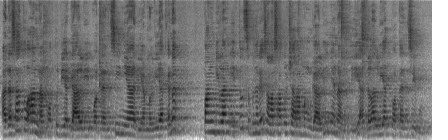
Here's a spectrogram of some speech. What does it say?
Ada satu anak waktu dia gali potensinya, dia melihat karena panggilan itu sebenarnya salah satu cara menggalinya nanti adalah lihat potensimu.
